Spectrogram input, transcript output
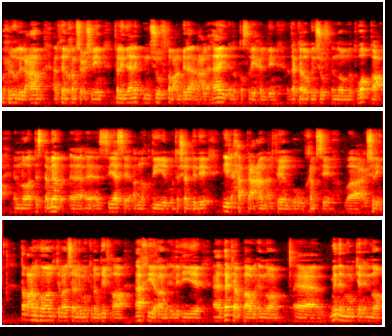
بحلول العام 2025 فلذلك بنشوف طبعا بناء على هاي التصريح اللي ذكره بنشوف إنه بنتوقع إنه تستمر السياسة النقدية المتشددة إلى حتى عام 2025 طبعا هون كمان شغلة ممكن نضيفها أخيرا اللي هي ذكر باول إنه من الممكن إنه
